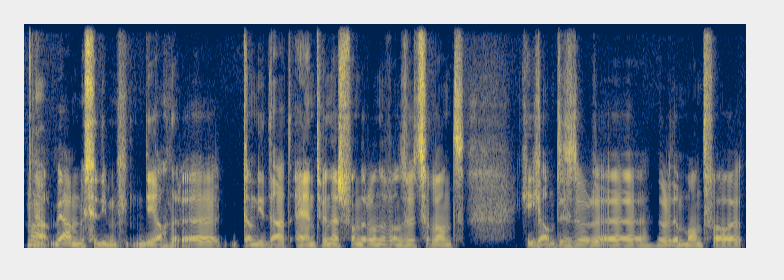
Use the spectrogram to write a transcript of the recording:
Maar ja, moesten die, die andere kandidaat eindwinnaars van de Ronde van Zwitserland gigantisch door de, door de mand vallen,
